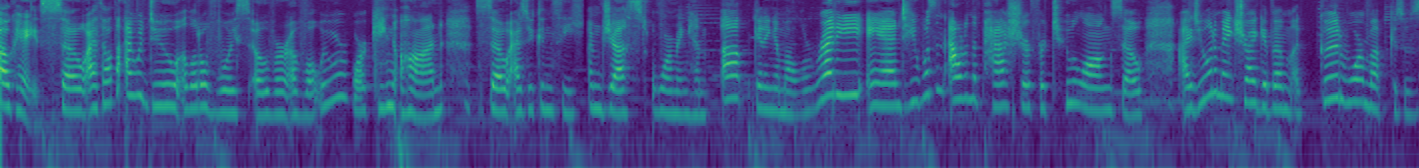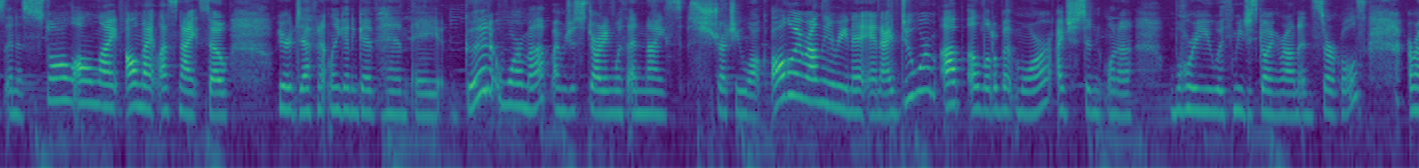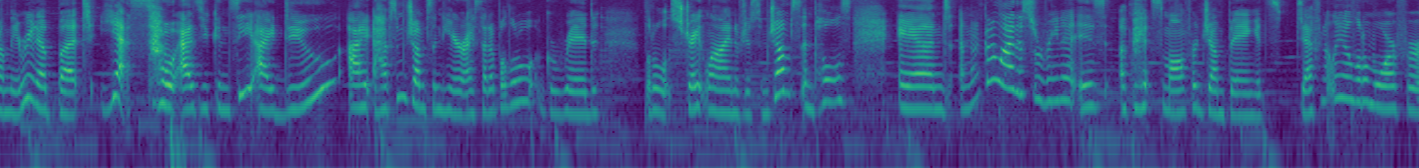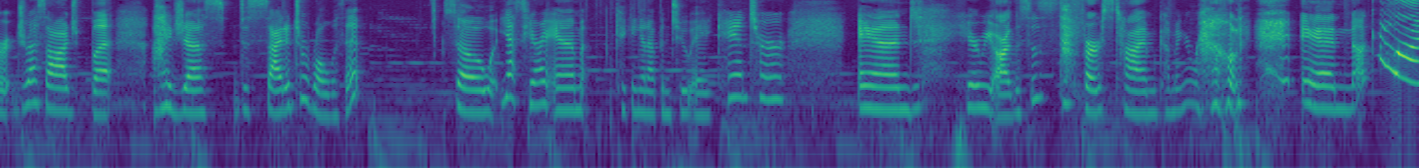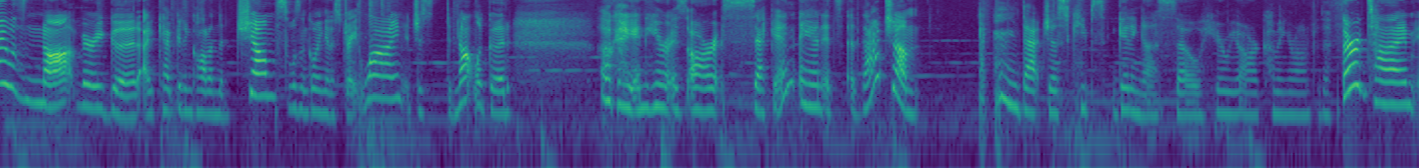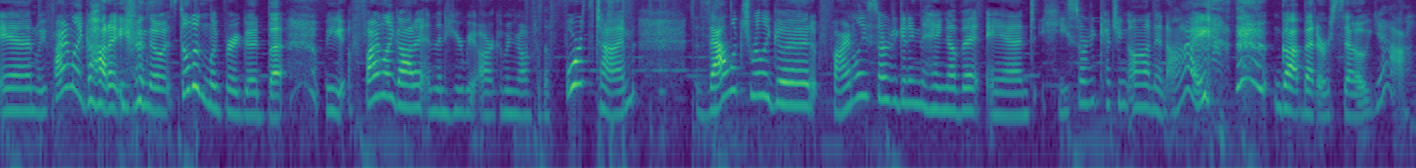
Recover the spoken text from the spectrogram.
Okay, so I thought that I would do a little voiceover of what we were working on. So as you can see, I'm just warming him up, getting him all ready, and he wasn't out in the pasture for too long, so I do want to make sure I give him a good warm up because he was in his stall all night, all night last night, so we are definitely going to give him a good warm up. I'm just starting with a nice stretchy walk all the way around the arena, and I do warm up a little bit more. I just didn't want to bore you with me just going around in circles around the arena, but yes, so as you can see, I do. I have some jumps in here. I set up a little grid, little straight line of just some jumps and pulls. And I'm not gonna lie, this arena is a bit small for jumping. It's definitely a little more for dressage, but I just decided to roll with it. So yes, here I am kicking it up into a canter. And here we are. This is the first time coming around. and not gonna lie, was not very good. I kept getting caught on the jumps, wasn't going in a straight line. It just did not look good. Okay, and here is our second, and it's that jump. that just keeps getting us. So here we are coming around for the third time and we finally got it even though it still didn't look very good, but we finally got it and then here we are coming around for the fourth time. That looked really good. Finally started getting the hang of it and he started catching on and I got better. So yeah.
